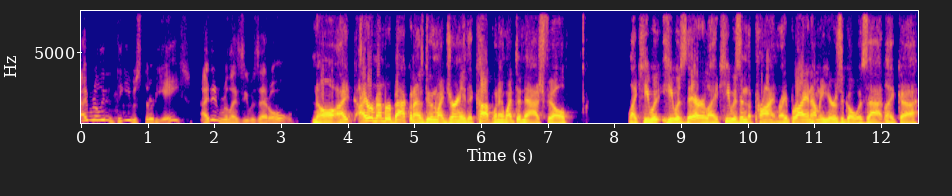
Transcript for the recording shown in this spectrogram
I really didn't think he was 38. I didn't realize he was that old. No, I, I remember back when I was doing my journey to the cup when I went to Nashville, like he was he was there, like he was in the prime, right? Brian, how many years ago was that? Like uh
